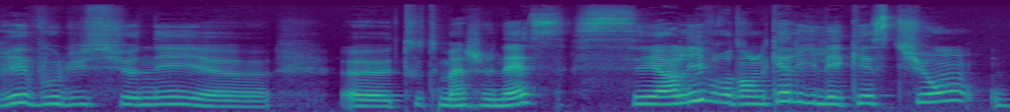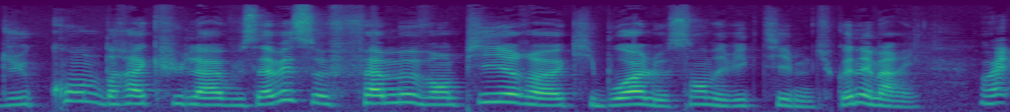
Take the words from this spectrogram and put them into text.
révolutionné euh, toute ma jeunesse. C'est un livre dans lequel il est question du comte Dracula. Vous savez, ce fameux vampire qui boit le sang des victimes. Tu connais Marie? Ouais,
